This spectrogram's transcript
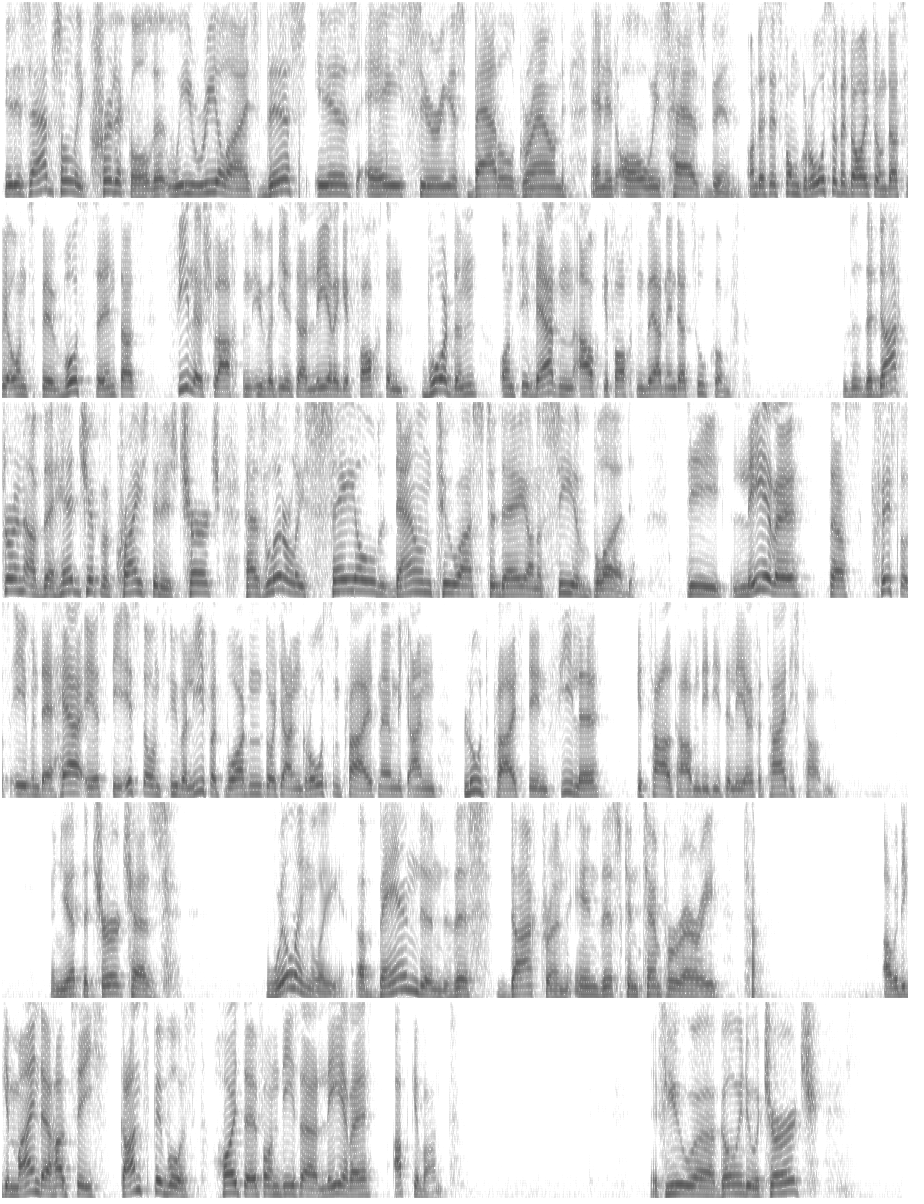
It is absolutely critical that we realize this is a serious battleground and it always has been. Und es ist von großer Bedeutung, dass wir uns bewusst sind, dass viele Schlachten über diese Lehre gefochten wurden und sie werden auch gefochten werden in der Zukunft. The, doctrine of the headship of Christ in his church has literally sailed down to us today on a sea of blood. Die Lehre, dass Christus eben der Herr ist, die ist uns überliefert worden durch einen großen Preis, nämlich einen Blutpreis, den viele gezahlt haben, die diese Lehre verteidigt haben. And yet the church has willingly abandoned this doctrine in this contemporary time. Aber die Gemeinde hat sich ganz bewusst heute von dieser Lehre abgewandt. If you uh, go into a church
